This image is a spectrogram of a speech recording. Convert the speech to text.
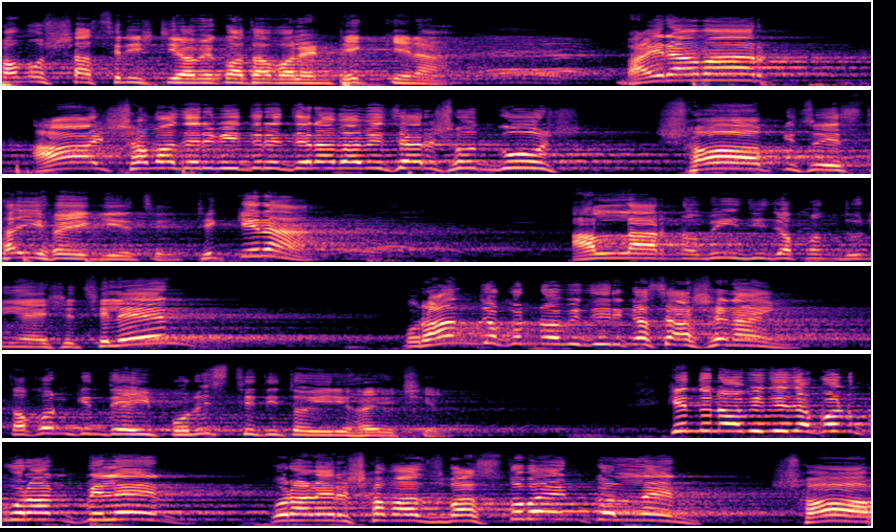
সমস্যা সৃষ্টি হবে, কথা বলেন ঠিক কিনা? ভাইরা আমার, আজ সমাজের ভিতরে জেনা ব্যবচার, সুদ, ঘুষ সব কিছু স্থায়ী হয়ে গিয়েছে, ঠিক কিনা? আল্লাহর নবীজি যখন দুনিয়া এসেছিলেন, কোরআন যখন নবীজির কাছে আসে নাই, তখন কিন্তু এই পরিস্থিতি তৈরি হয়েছিল। কিন্তু নবীজি যখন কোরআন পেলেন, কোরআনের সমাজ বাস্তবায়ন করলেন সব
